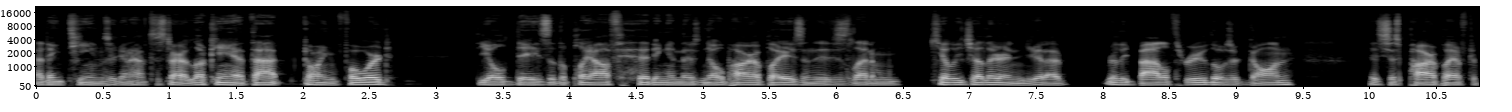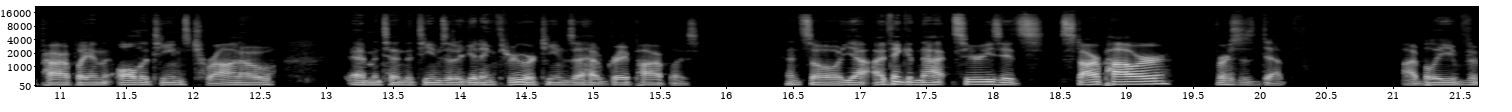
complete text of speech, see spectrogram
I think teams are going to have to start looking at that going forward. The old days of the playoff hitting and there's no power plays and they just let them kill each other and you got to really battle through. Those are gone. It's just power play after power play. And all the teams, Toronto, Edmonton, the teams that are getting through are teams that have great power plays. And so, yeah, I think in that series, it's star power versus depth. I believe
